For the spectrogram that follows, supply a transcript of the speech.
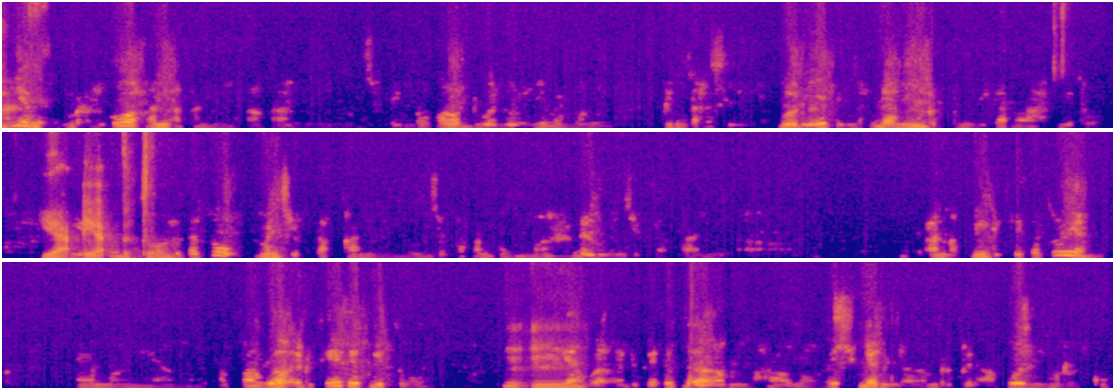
Tapi ya menurutku akan akan akan setimbang kalau dua-duanya memang pintar sih. Dua-duanya pintar dan berpendidikan lah gitu. ya Ya, ya betul Kita tuh menciptakan menciptakan rumah dan eh, anak didik kita tuh yang emang yang apa well educated gitu. Mm-mm. ya well educated dalam hal knowledge dan dalam berperilaku sih menurutku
